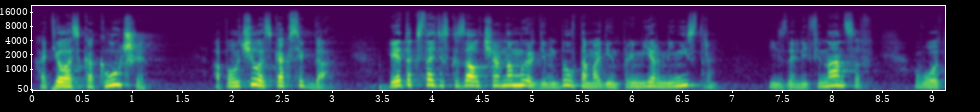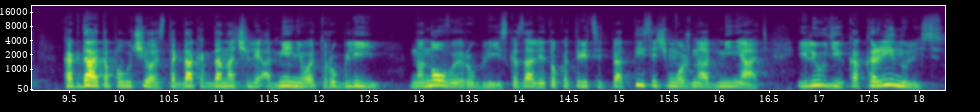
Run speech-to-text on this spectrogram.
хотелось как лучше, а получилось как всегда. И это, кстати, сказал Черномырдин, был там один премьер-министр, не знаю, или финансов, вот. Когда это получилось? Тогда, когда начали обменивать рубли на новые рубли, и сказали, только 35 тысяч можно обменять, и люди как ринулись,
